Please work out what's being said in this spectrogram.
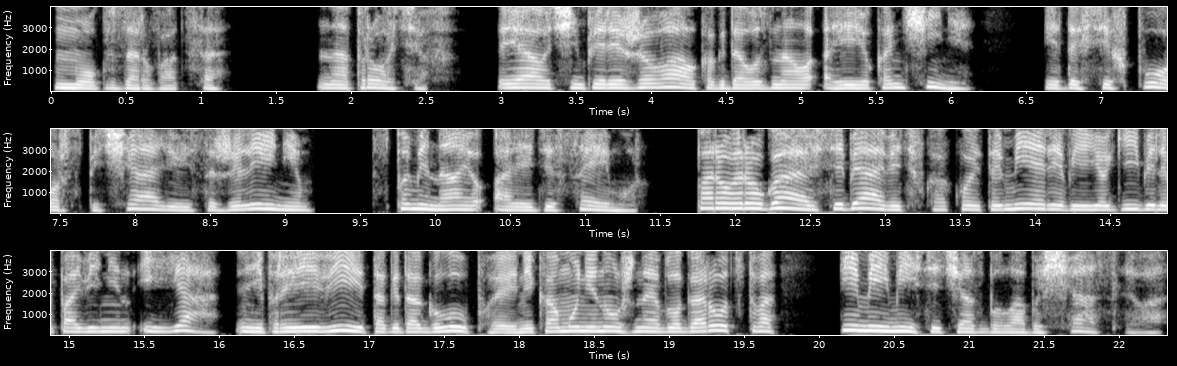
мог взорваться. Напротив, я очень переживал, когда узнал о ее кончине, и до сих пор с печалью и сожалением вспоминаю о леди Сеймур. Порой ругаю себя, ведь в какой-то мере в ее гибели повинен и я. Не прояви тогда глупое, никому не нужное благородство, и Мими сейчас была бы счастлива,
